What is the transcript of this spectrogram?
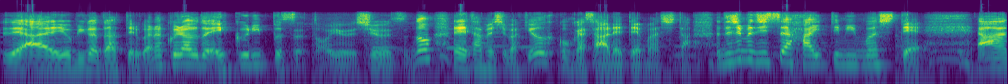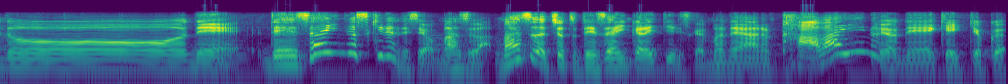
で、あ、読み方合ってるかな？クラウドエクリプスというシューズの、えー、試し履きを今回されてました。私も実際履いてみまして、あのー、ね、デザインが好きなんですよ、まずは。まずはちょっとデザインから言っていいですか？まあね、あの、可愛いのよね、結局。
